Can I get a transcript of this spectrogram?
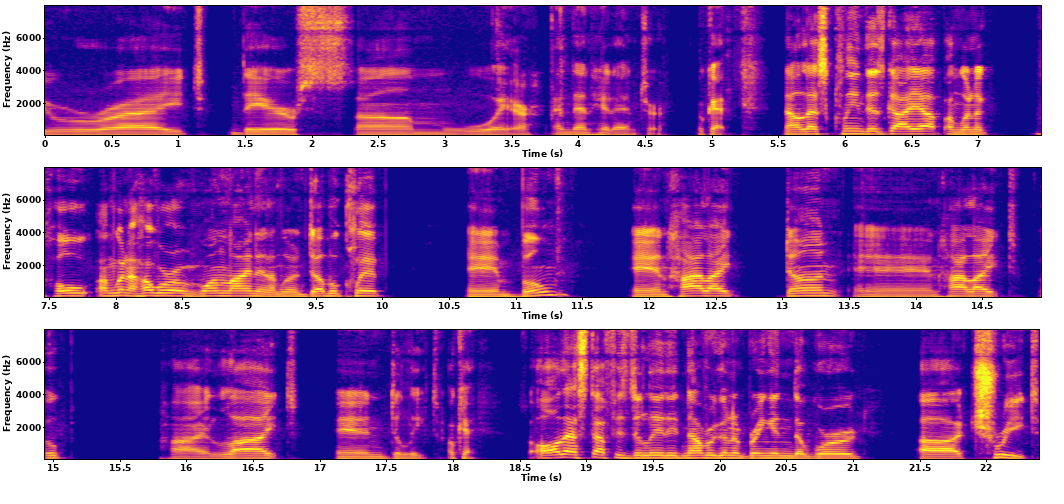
right there somewhere and then hit enter. Okay. Now let's clean this guy up. I'm to hold, I'm to hover over one line and I'm to double click and boom and highlight done and highlight oop highlight and delete okay so all that stuff is deleted now we're to bring in the word uh, treat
